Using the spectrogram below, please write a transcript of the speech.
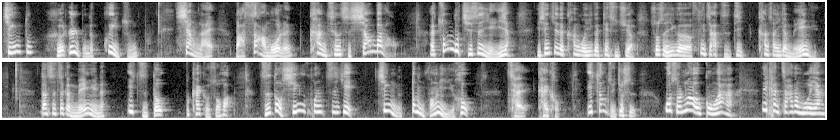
京都和日本的贵族。向来把萨摩人看成是乡巴佬，哎，中国其实也一样。以前记得看过一个电视剧啊，说是一个富家子弟看上一个美女，但是这个美女呢一直都不开口说话，直到新婚之夜进了洞房以后才开口，一张嘴就是我说老公啊，你看咋的模样，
